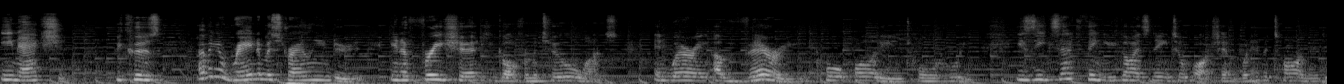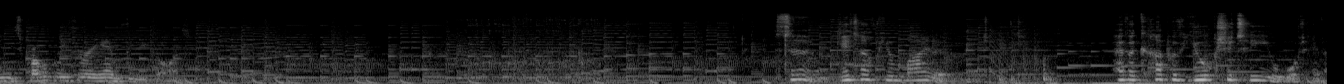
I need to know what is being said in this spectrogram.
in action. Because having a random Australian dude in a free shirt he got from a tour once and wearing a very poor quality and torn hoodie is the exact thing you guys need to watch at whatever time it is, probably 3am for you guys. So, get up your Milo have a cup of Yorkshire tea or whatever.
